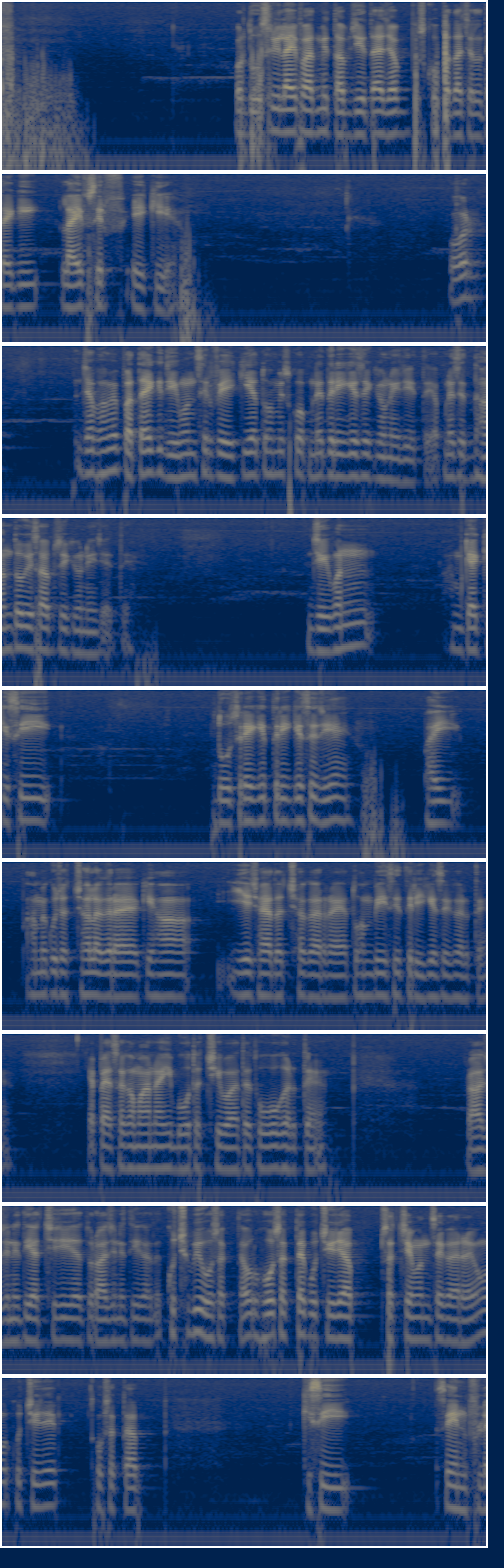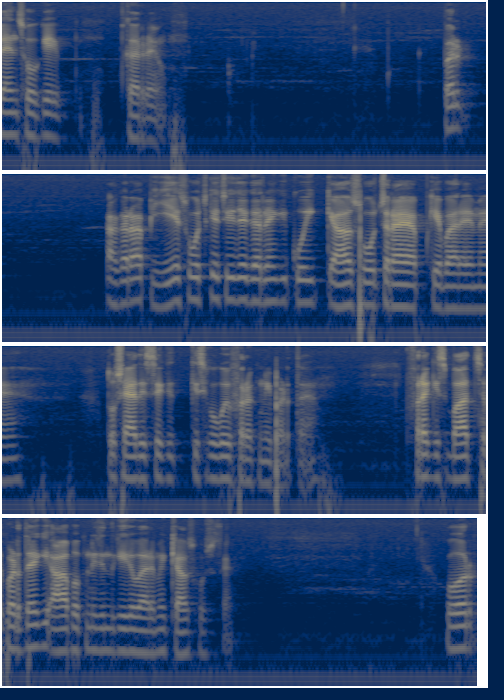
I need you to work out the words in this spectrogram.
और दूसरी लाइफ आदमी तब जीता है जब उसको पता चलता है कि लाइफ सिर्फ़ एक ही है। और जब हमें पता है कि जीवन सिर्फ़ एक ही है तो हम इसको अपने तरीके से क्यों नहीं जीते? अपने सिद्धांतों के हिसाब से क्यों नहीं जीते? जीवन हम क्या किसी दूसरे के तरीके से जिए? भाई, हमें कुछ अच्छा लग रहा है कि हाँ ये शायद अच्छा कर रहा है तो हम भी इसी तरीके से करते हैं। या पैसा कमाना ही बहुत अच्छी बात है तो वो करते हैं। राजनीति अच्छी चीज़ है तो राजनीति करते कुछ भी हो सकता है और हो सकता है कुछ चीज़ें आप सच्चे मन से कर रहे हो और कुछ चीज़ें हो सकता है आप किसी से इन्फ्लुएंस होके कर रहे हो। पर अगर आप ये सोच के चीज़ें कर रहे हैं कि कोई क्या सोच रहा है आपके बारे में तो शायद इससे किसी को कोई फ़र्क नहीं पड़ता है। फ़र्क इस बात से पड़ता है कि आप अपनी ज़िंदगी के बारे में क्या सोचते हैं। और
